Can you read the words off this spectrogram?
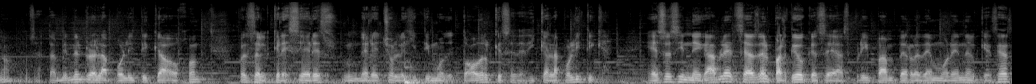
¿no? O sea, también dentro de la política, ojo, pues el crecer es un derecho legítimo de todo el que se dedica a la política. Eso es innegable, seas del partido que seas, PRI, PAN, PRD, Morena, el que seas,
